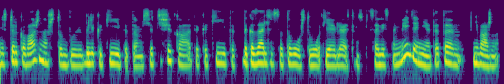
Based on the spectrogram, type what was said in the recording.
Не столько важно, чтобы были какие-то там сертификаты, какие-то доказательства того, что вот я являюсь там специалистом медиа. Нет, это не важно.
